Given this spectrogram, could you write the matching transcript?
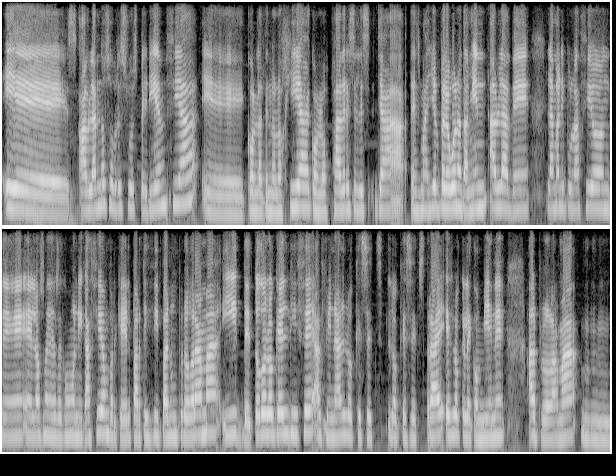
Eh, hablando sobre su experiencia eh, con la tecnología, con los padres, él es- ya es mayor, pero bueno, también habla de la manipulación de eh, los medios de comunicación porque él participa en un programa y de todo lo que él dice, al final lo que se, lo que se extrae es lo que le conviene al programa mm,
